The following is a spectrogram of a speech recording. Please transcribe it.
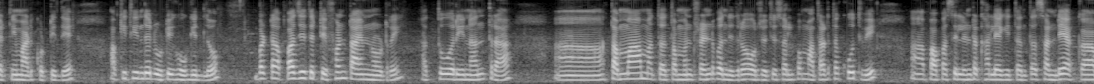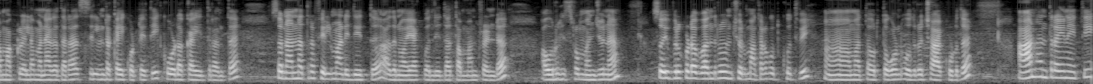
ಚಟ್ನಿ ಮಾಡಿ ಕೊಟ್ಟಿದ್ದೆ. ಆಕೆ ತಿಂದು ಡ್ಯೂಟಿಗೆ ಹೋಗಿದ್ಲು. ಬಟ್ ಅಪ್ಪಾಜಿದು ಟಿಫನ್ ಟೈಮ್ ನೋಡ್ರಿ. ಹತ್ತುವರೆ ನಂತರ ತಮ್ಮ ಮತ್ತು ತಮ್ಮನ ಫ್ರೆಂಡ್ ಬಂದಿದ್ರು. ಅವ್ರ ಜೊತೆ ಸ್ವಲ್ಪ ಮಾತಾಡ್ತಾ ಕೂತ್ವಿ. ಪಾಪ ಸಿಲಿಂಡರ್ ಖಾಲಿ ಆಗಿತ್ತಂತ ಸಂಡೇ ಅಕ್ಕ ಮಕ್ಕಳೆಲ್ಲ ಮನ್ಯಾಗ ಅದಾರ. ಸಿಲಿಂಡರ್ ಕೈ ಕೊಟ್ಟೈತಿ ಕೋಡಕ್ಕ ಇದ್ರಂತ. ಸೊ ನನ್ನ ಹತ್ರ ಫಿಲ್ ಮಾಡಿದ್ದಿತ್ತು. ಅದನ್ನು ಒಯ್ಯಕ್ಕೆ ಬಂದಿದ್ದ ತಮ್ಮನ ಫ್ರೆಂಡ್ ಅವ್ರ ಹೆಸರು ಮಂಜುನ. ಸೊ ಇಬ್ಬರು ಕೂಡ ಬಂದರು, ಒಂಚೂರು ಮಾತಾಡ್ಕೊತ ಕೂತ್ವಿ. ಮತ್ತು ಅವ್ರು ತೊಗೊಂಡು ಹೋದರು ಚಹಾ ಕುಡ್ದು. ಆ ನಂತರ ಏನೈತಿ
